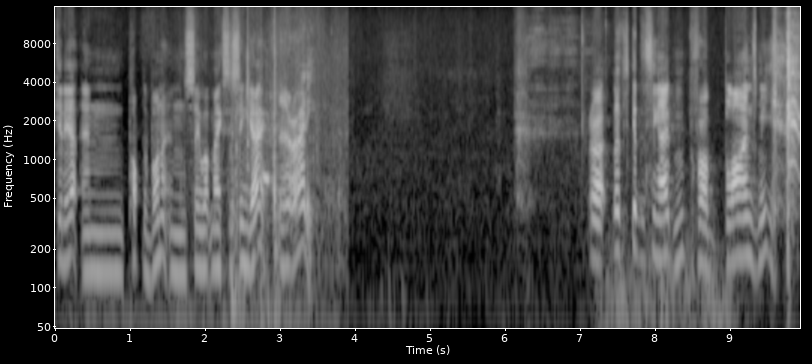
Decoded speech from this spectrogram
get out and pop the bonnet and see what makes this thing go. Alrighty. All right, let's get this thing open before it blinds me.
